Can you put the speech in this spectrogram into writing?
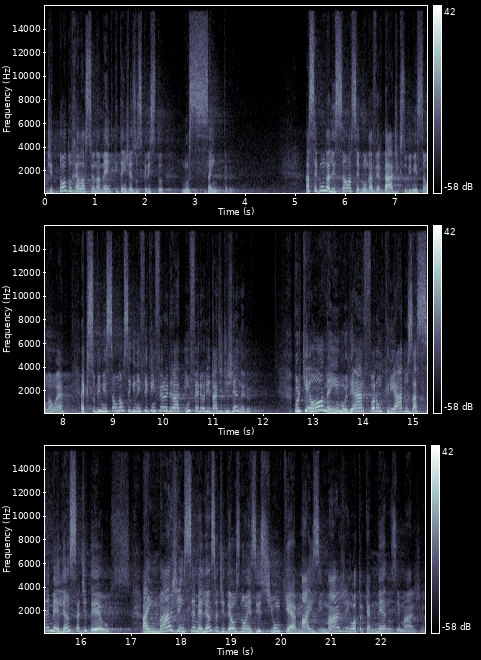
de todo relacionamento que tem Jesus Cristo no centro. A segunda lição, a segunda verdade que submissão não é, é que submissão não significa inferioridade, inferioridade de gênero. Porque homem e mulher foram criados à semelhança de Deus. A imagem e semelhança de Deus não existe um que é mais imagem, outro que é menos imagem.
